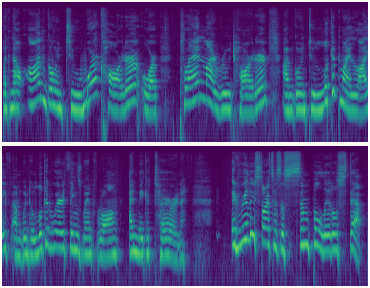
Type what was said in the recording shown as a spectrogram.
but now I'm going to work harder or plan my route harder. I'm going to look at my life. I'm going to look at where things went wrong and make a turn. It really starts as a simple little step.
